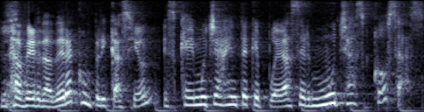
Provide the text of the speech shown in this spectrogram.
la verdadera complicación es que hay mucha gente que puede hacer muchas cosas.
